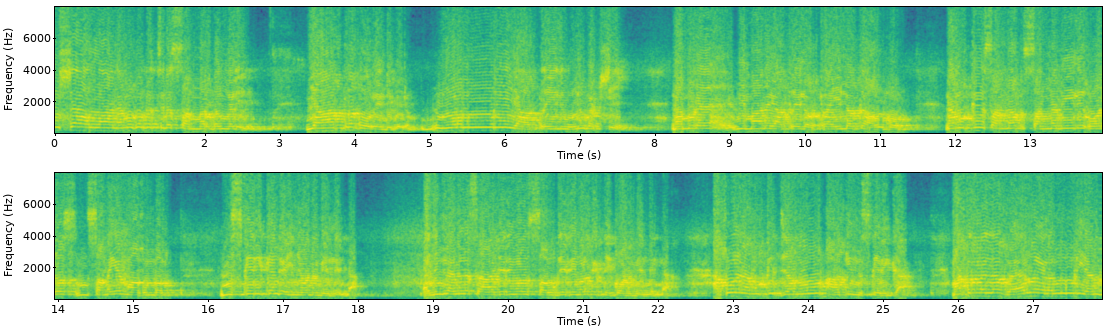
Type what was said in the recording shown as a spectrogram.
ഇൻഷാ അള്ളാ നമുക്കൊക്കെ ചില സന്ദർഭങ്ങളിൽ യാത്ര പോകേണ്ടി വരും. നീളമേറിയ യാത്രയിൽ ഒരു പക്ഷേ നമ്മുടെ വിമാനയാത്രയിലോ ട്രെയിനിലൊക്കെ ആവുമ്പോൾ നമുക്ക് സംഗതിയിൽ ഓരോ സമയമാകുമ്പം നിസ്കരിക്കാൻ കഴിഞ്ഞോണം എന്നില്ല. അല്ലെങ്കിൽ അതിനുള്ള സാഹചര്യങ്ങളോ സൗകര്യങ്ങളോ കിട്ടിക്കോണം എന്നില്ല. അപ്പോൾ നമുക്ക് ജമ്മു ആക്കി നിസ്കരിക്കാം. മാത്രമല്ല വേറൊരു ഇളവ് കൂടിയാണ്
